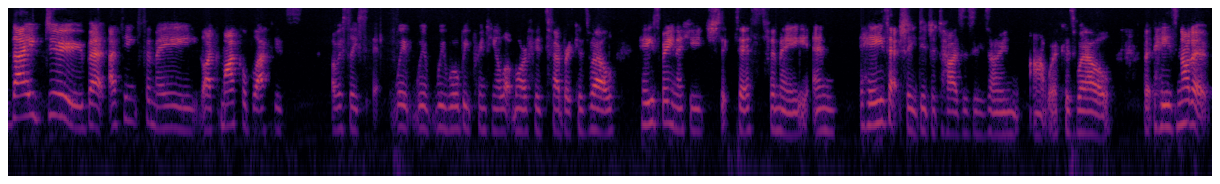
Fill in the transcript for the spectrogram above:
They do, but I think for me, like Michael Black is obviously, we, we, we will be printing a lot more of his fabric as well. He's been a huge success for me, and he's actually digitizes his own artwork as well. But he's not a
